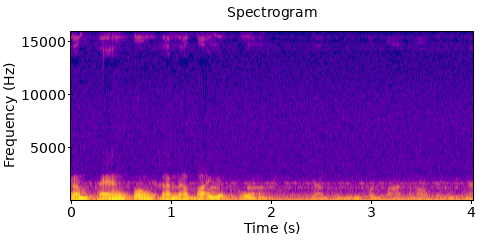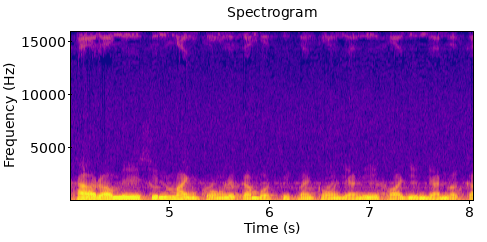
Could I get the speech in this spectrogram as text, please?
กำแพงป้องกันอบายภูมิ ถ้าเรามีศีลมั่นคงหรือกำหนดสิทธิ์มั่นคง อย่างนี้ขอยืนยันว่าก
